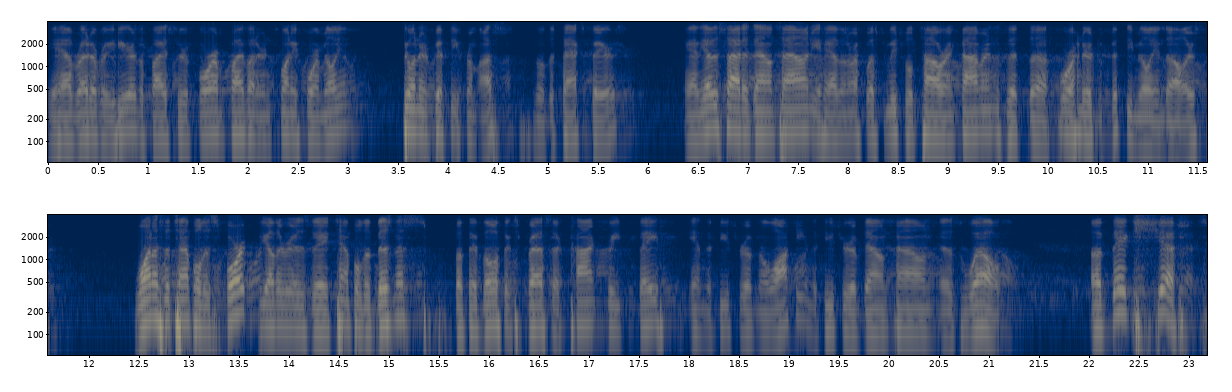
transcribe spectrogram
You have right over here the Fiserv Forum, 524 million, 250 from us, the taxpayers. And the other side of downtown, you have the Northwestern Mutual Tower and Commons at uh, $450 million. One is a temple to sport, the other is a temple to business, but they both express a concrete faith in the future of Milwaukee and the future of downtown as well. A big shift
